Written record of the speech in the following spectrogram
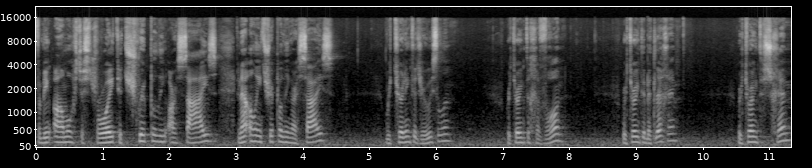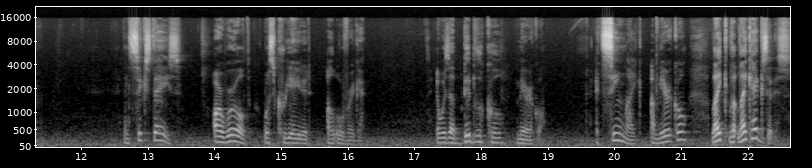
From being almost destroyed to tripling our size, and not only tripling our size, returning to Jerusalem, returning to Hebron, returning to Bethlehem, returning to Shechem. In six days, our world was created all over again. It was a biblical miracle. It seemed like a miracle, like, like Exodus,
